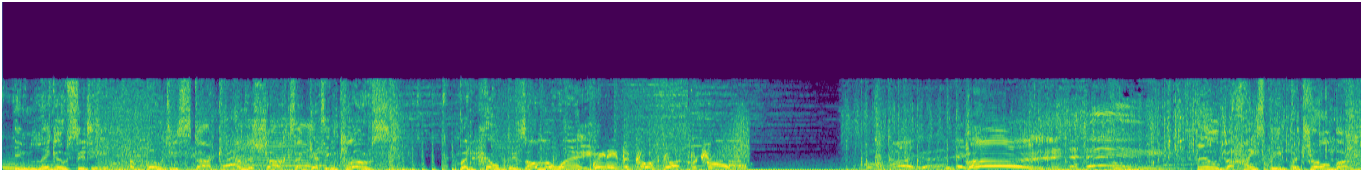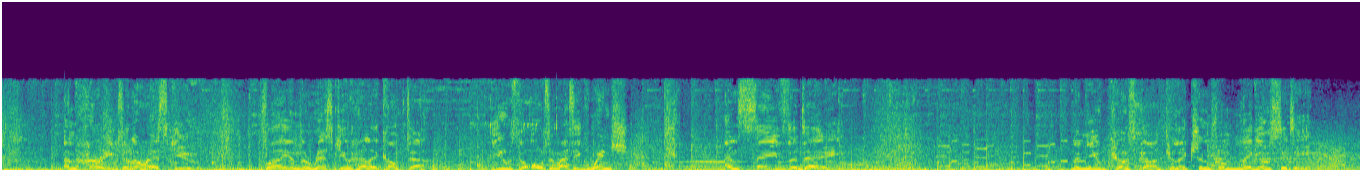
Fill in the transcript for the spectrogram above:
In Lego City, a boat is stuck and the sharks are getting close. But help is on the way. We need the Coast Guard patrol. Hey! Build a high-speed patrol boat and hurry to the rescue. Fly in the rescue helicopter. Use the automatic winch and save the day. The new Coast Guard collection from Lego City.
